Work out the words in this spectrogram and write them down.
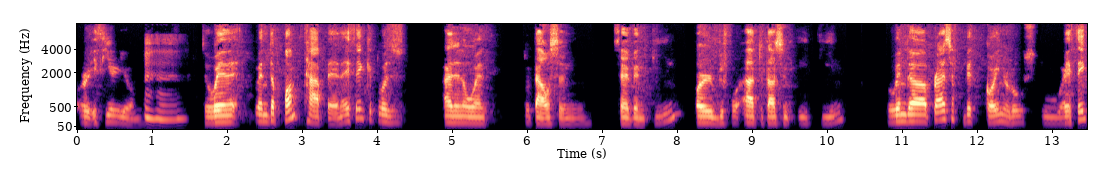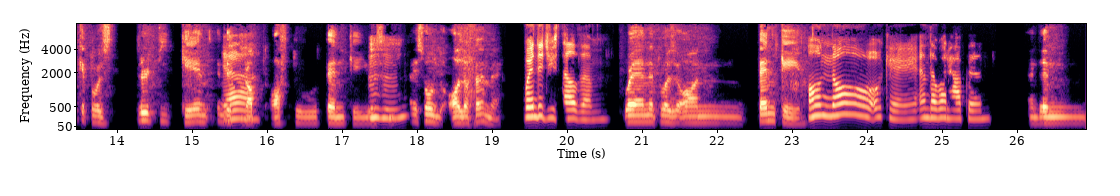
or Ethereum. Mhm. So when when the pump happened, I think it was, I don't know when, 2017 or before, uh, 2018. When the price of Bitcoin rose to, I think it was 30k and, and it dropped off to 10k USD. Mhm. I sold all of them eh. When did you sell them? When it was on 10k. Oh no. Okay. And then what happened? And then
